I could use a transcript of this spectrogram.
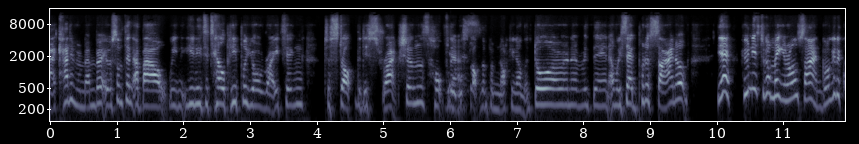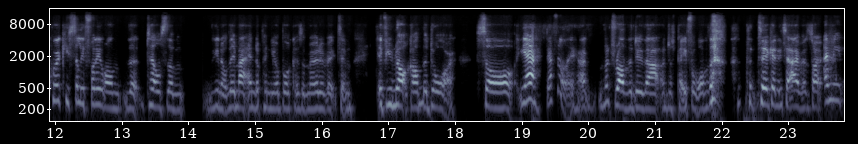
I can't even remember. It was something about we you need to tell people you're writing to stop the distractions. Hopefully, yes. we stop them from knocking on the door and everything. And we said put a sign up yeah, who needs to go make your own sign? Go get a quirky, silly, funny one that tells them, you know, they might end up in your book as a murder victim if you knock on the door. So yeah, definitely. I'd much rather do that and just pay for one than, than take any time and start I mean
